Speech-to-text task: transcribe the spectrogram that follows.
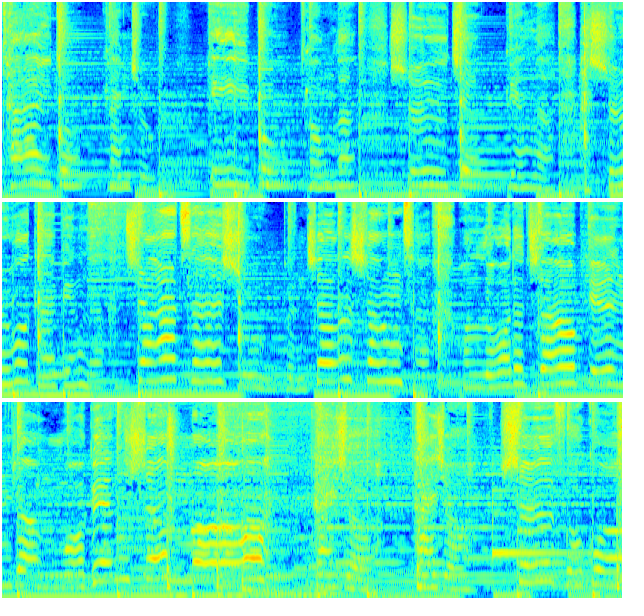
太多感触已不同了，世界变了，还是我改变了？夹在书本这相册，滑落的照片让我变什么？太久太久，是否过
